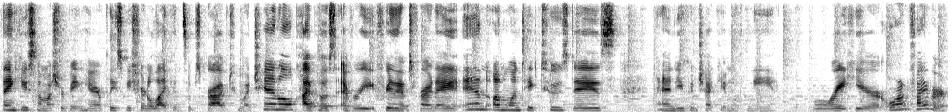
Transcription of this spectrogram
Thank you so much for being here. Please be sure to like and subscribe to my channel. I post every Freelance Friday and on One Take Tuesdays, and you can check in with me right here or on Fiverr.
